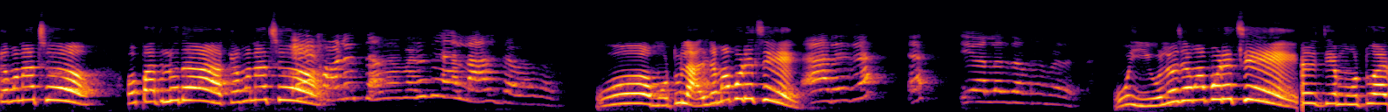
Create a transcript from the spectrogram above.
কেমন আছো? ও পাতলু দা, কেমন আছো? ও, মোটু লাল জামা এই যে ইয়েলো জামা ও আর যে মোটু আর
